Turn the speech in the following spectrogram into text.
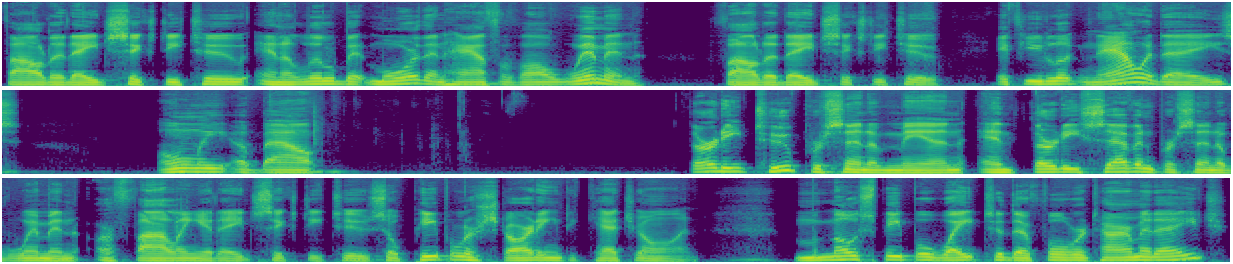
filed at age 62, and a little bit more than half of all women filed at age 62. If you look nowadays, only about 32% of men and 37% of women are filing at age 62. So people are starting to catch on. Most people wait to their full retirement age.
